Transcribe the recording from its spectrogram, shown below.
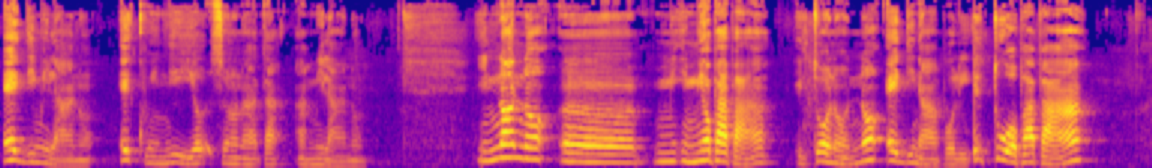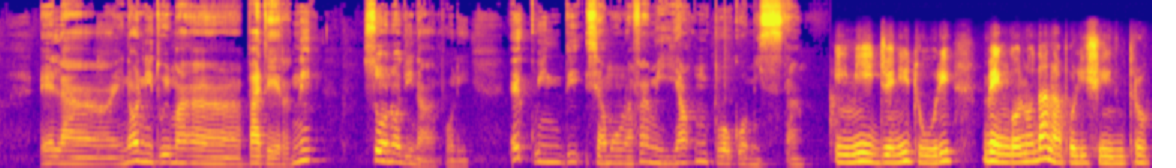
è di Milano e quindi io sono nata a Milano. Il nonno, eh, il mio papà, il tuo nonno, è di Napoli. Il tuo papà e la, i nonni tuoi ma, paterni sono di Napoli e quindi siamo una famiglia un poco mista. I miei genitori vengono da Napoli centro,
